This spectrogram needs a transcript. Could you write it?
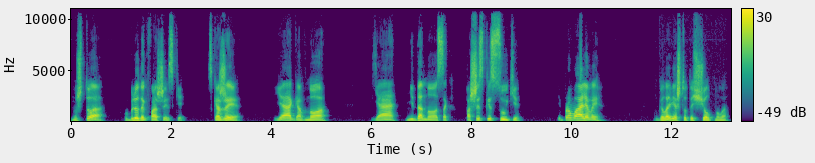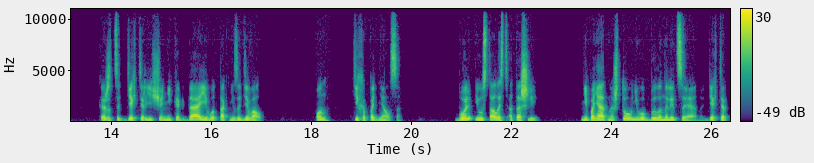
Ну что, ублюдок фашистский, скажи, я говно, я недоносок, фашистской суки. И проваливай. В голове что-то щелкнуло. Кажется, Дехтер еще никогда его так не задевал. Он тихо поднялся. Боль и усталость отошли. Непонятно, что у него было на лице, но Дехтер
